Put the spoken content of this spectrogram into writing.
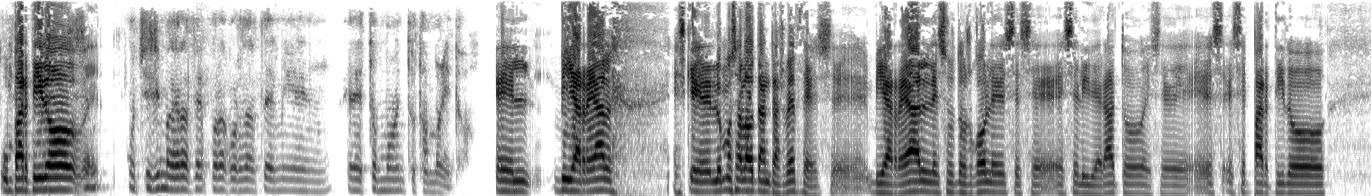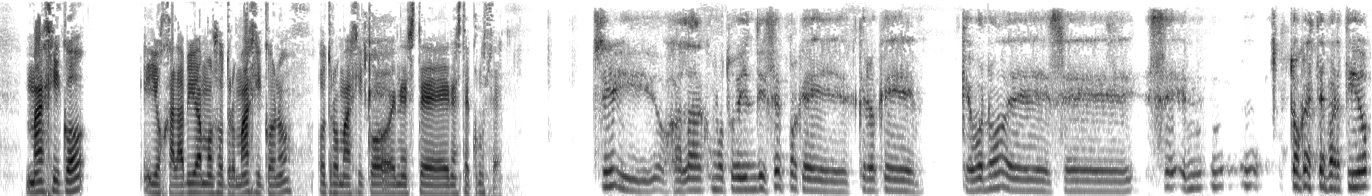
Un partido. Muchísimas gracias por acordarte de mí en, estos momentos tan bonitos. El Villarreal, es que lo hemos hablado tantas veces. Eh, Villarreal, esos dos goles, ese, ese liderato, ese, ese partido mágico y ojalá vivamos otro mágico, ¿no? Otro mágico en este en este cruce. Sí, ojalá, como tú bien dices, porque creo que, que bueno, eh, se, toca este partido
